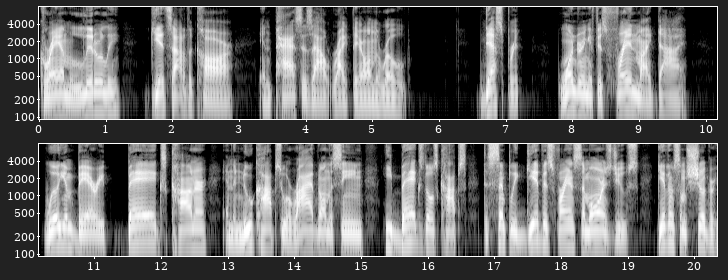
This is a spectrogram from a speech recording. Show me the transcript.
Graham literally gets out of the car and passes out right there on the road. Desperate, wondering if his friend might die, William Berry begs Connor and the new cops who arrived on the scene, he begs those cops to simply give his friend some orange juice, give him some sugar,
